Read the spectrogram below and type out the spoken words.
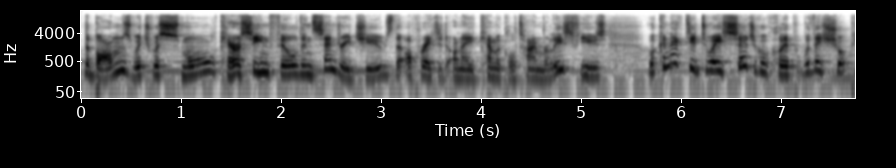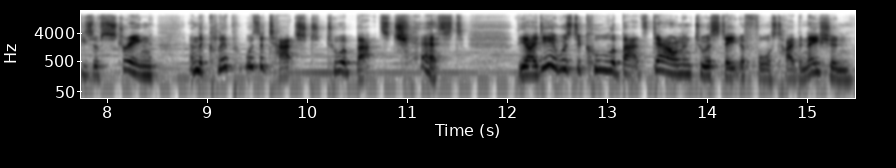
The bombs, which were small, kerosene filled incendiary tubes that operated on a chemical time release fuse, were connected to a surgical clip with a short piece of string, and the clip was attached to a bat's chest. The idea was to cool the bats down into a state of forced hibernation,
